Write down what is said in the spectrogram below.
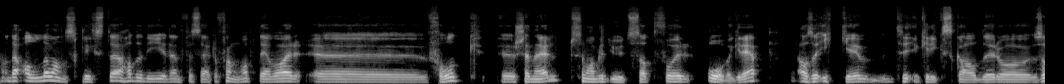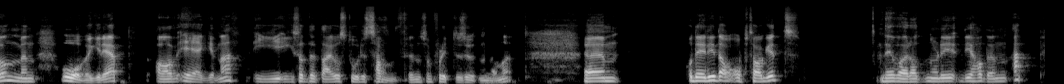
og det aller vanskeligste hadde de identifisert å fange opp, det var folk generelt som har blitt utsatt for overgrep. Altså ikke krigsskader og sånn, men overgrep av egne. I, Dette er jo store samfunn som flyttes utenlandet. Um, og det de da oppdaget, det var at de, de, hadde en app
